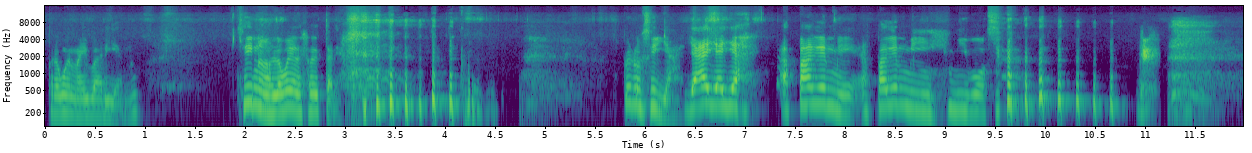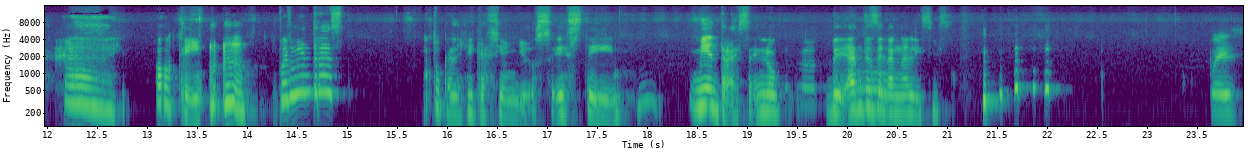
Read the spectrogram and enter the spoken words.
pero bueno, ahí varía, ¿no? Sí, no, lo voy a dejar de tarea. Pero sí, ya, ya, ya, ya. Apáguenme, apaguen mi, mi voz. Ay, ok. Pues mientras tu calificación, Jos, este, mientras, en lo, de, antes del análisis. Pues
